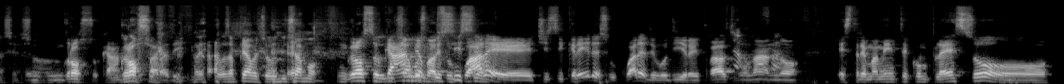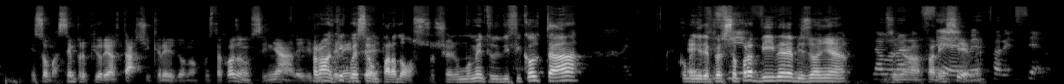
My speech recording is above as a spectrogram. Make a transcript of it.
Senso, un, un, grosso cambio un grosso, di paradigma. lo sappiamo, ce lo diciamo. un grosso cambio, diciamo ma sul quale ci si crede, sul quale devo dire, tra l'altro no, un anno estremamente complesso, insomma, sempre più realtà ci credono. Questa cosa è un segnale. Però anche questo è un paradosso, cioè in un momento di difficoltà, come eh, dire, per sì. sopravvivere bisogna, bisogna fare insieme. Fare insieme.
